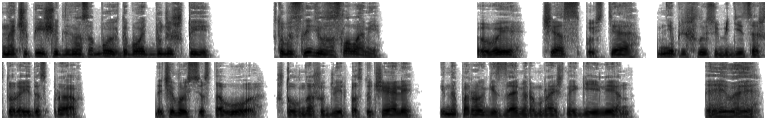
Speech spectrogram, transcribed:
«Иначе пищу для нас обоих добывать будешь ты, чтобы следил за словами». Увы, час спустя мне пришлось убедиться, что Рейдас прав. Началось все с того, что в нашу дверь постучали, и на пороге замер мрачный Гейлен. «Эй вы!» —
